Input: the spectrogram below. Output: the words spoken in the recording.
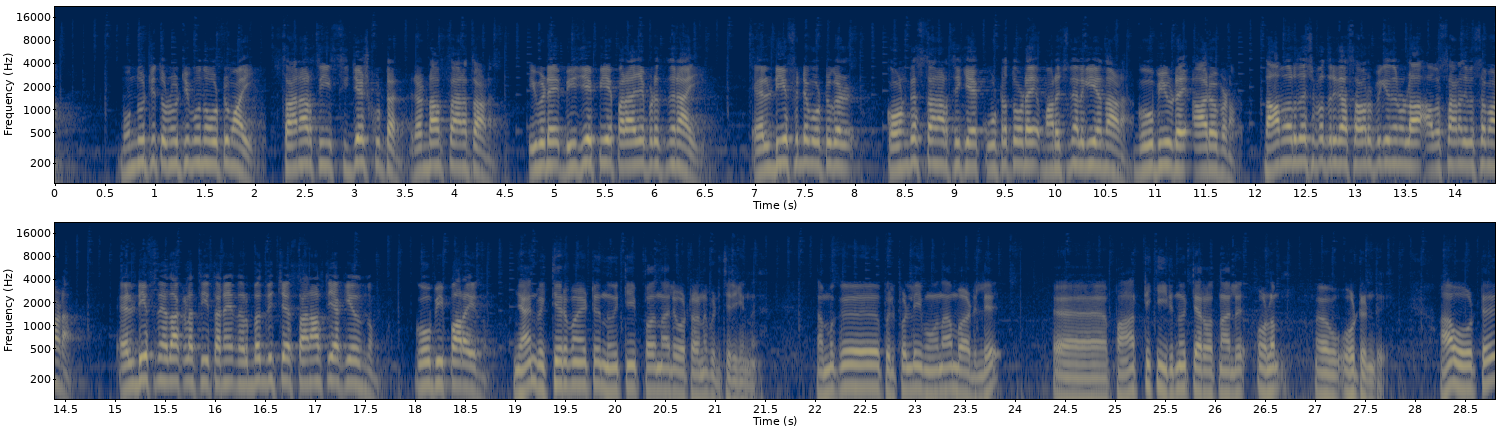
മുന്നൂറ്റി തൊണ്ണൂറ്റിമൂന്ന് വോട്ടുമായി സ്ഥാനാർത്ഥി സിജേഷ് കുട്ടൻ രണ്ടാം സ്ഥാനത്താണ്. ഇവിടെ ബി ജെ പിയെ പരാജയപ്പെടുത്തുന്നതിനായി എൽ ഡി എഫിന്റെ വോട്ടുകൾ കോൺഗ്രസ് സ്ഥാനാർത്ഥിക്ക് കൂട്ടത്തോടെ മറിച്ചു നൽകിയെന്നാണ് ഗോപിയുടെ ആരോപണം. നാമനിർദ്ദേശ പത്രിക സമർപ്പിക്കുന്നതിനുള്ള അവസാന ദിവസമാണ് എൽ ഡി എഫ് നേതാക്കളെത്തി തന്നെ നിർബന്ധിച്ച് സ്ഥാനാർത്ഥിയാക്കിയതെന്നും ഗോപി പറയുന്നു. ഞാൻ വ്യക്തിപരമായിട്ട് നൂറ്റി പതിനാല് വോട്ടാണ് പിടിച്ചിരിക്കുന്നത്. നമുക്ക് പുൽപ്പള്ളി മൂന്നാം വാർഡിൽ പാർട്ടിക്ക് ഇരുന്നൂറ്റി അറുപത്തിനാല് ഓളം വോട്ടുണ്ട്. ആ വോട്ട്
